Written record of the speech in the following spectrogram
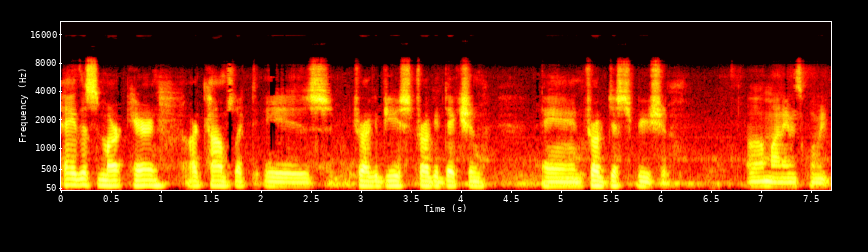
Hey, this is Marc Caron. Our conflict is drug abuse, drug addiction, and drug distribution. Hello, my name is Kwame.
